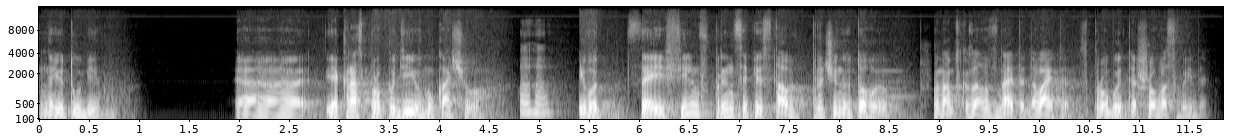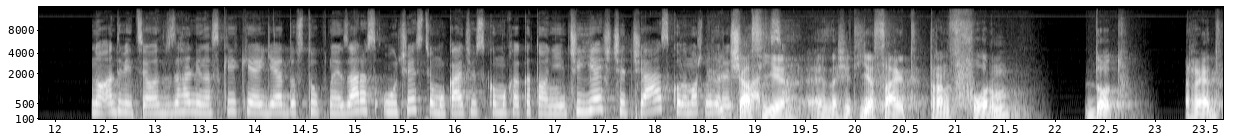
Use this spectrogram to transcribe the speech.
на Ютубі е, якраз про події в Мукачево. Угу. І от цей фільм, в принципі, став причиною того, що нам сказали, знаєте, давайте, спробуйте, що у вас вийде. Ну а дивіться, от взагалі наскільки є доступною зараз участь у Мукачівському хакатоні? Чи є ще час, коли можна зареєструватися? Час є. Е, Значить, є сайт transform.red.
